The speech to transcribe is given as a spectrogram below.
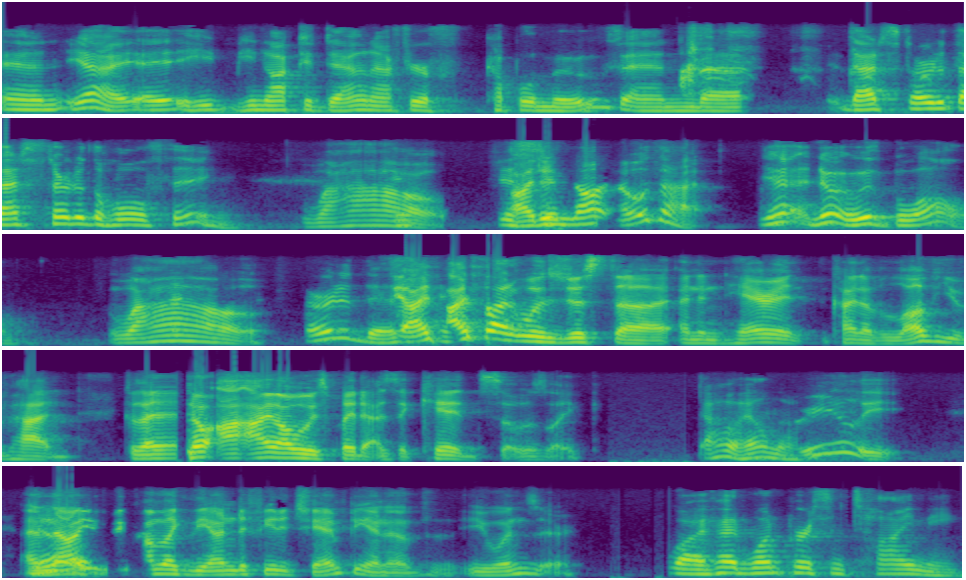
and yeah, he he knocked it down after a couple of moves, and uh, that started that started the whole thing. Wow, I did not know that. Yeah, no, it was Bilal. Wow, started this. Yeah, I, I, thought it was just uh, an inherent kind of love you've had because I know I, I always played it as a kid, so it was like Oh hell no! Really? And no. now you've become like the undefeated champion of U Windsor. Well, I've had one person tie me.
